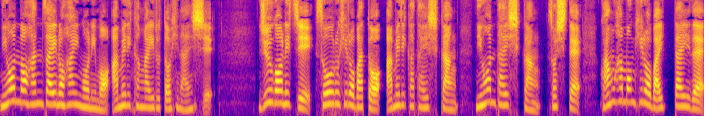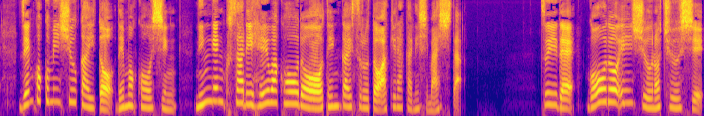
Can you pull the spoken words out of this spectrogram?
日本の犯罪の背後にもアメリカがいると非難し、15日、ソウル広場とアメリカ大使館、日本大使館、そして、カンハモン広場一帯で、全国民集会とデモ行進、人間鎖平和行動を展開すると明らかにしました。ついで、合同演習の中止、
